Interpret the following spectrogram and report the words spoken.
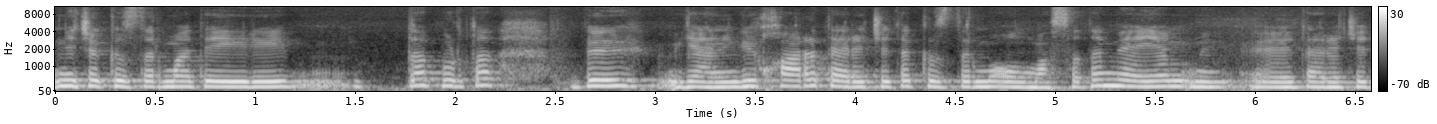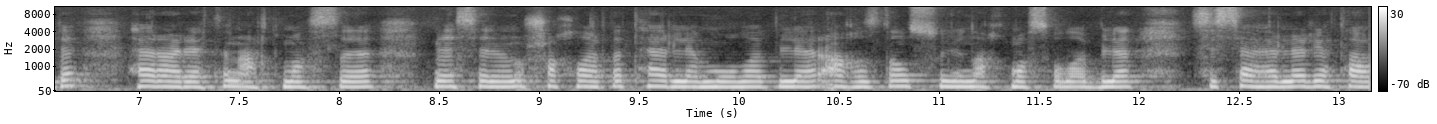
necə qızdırma deyirik da burada böyük, yəni yuxarı dərəcədə qızdırma olmasa da müəyyən e, dərəcədə hərarətin artması, məsələn uşaqlarda tərləmə ola bilər, ağızdan suyun axması ola bilər. Siz səhərlər yatağa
